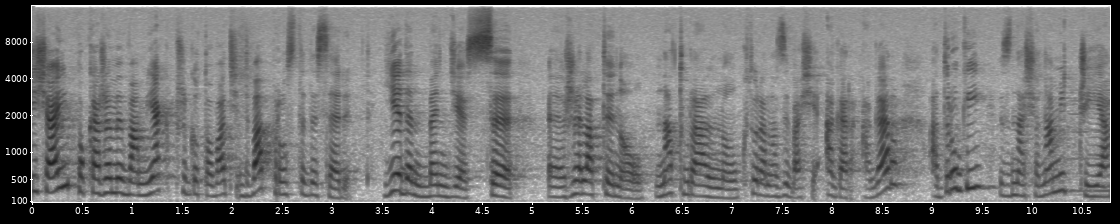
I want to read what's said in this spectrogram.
Dzisiaj pokażemy Wam, jak przygotować dwa proste desery. Jeden będzie z e, żelatyną naturalną, która nazywa się agar-agar, a drugi z nasionami chia.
